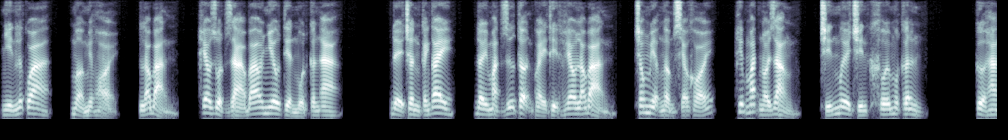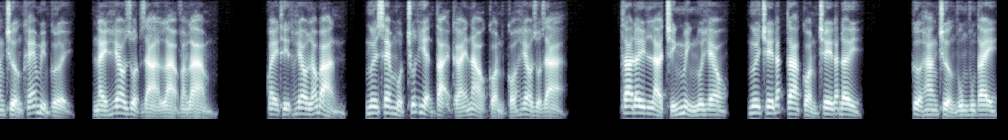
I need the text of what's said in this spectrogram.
nhìn lướt qua, mở miệng hỏi, lão bản, heo ruột già bao nhiêu tiền một cân a? Để trần cánh tay, đầy mặt giữ tợn quầy thịt heo lão bản, trong miệng ngậm xéo khói, híp mắt nói rằng, chín mươi chín khối một cân. Cửa hàng trưởng khẽ mỉm cười, này heo ruột già là vàng làm. Quầy thịt heo lão bản, ngươi xem một chút hiện tại cái nào còn có heo ruột già. Ta đây là chính mình nuôi heo, ngươi chê đắt ta còn chê đắt đây. Cửa hàng trưởng vung vung tay,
